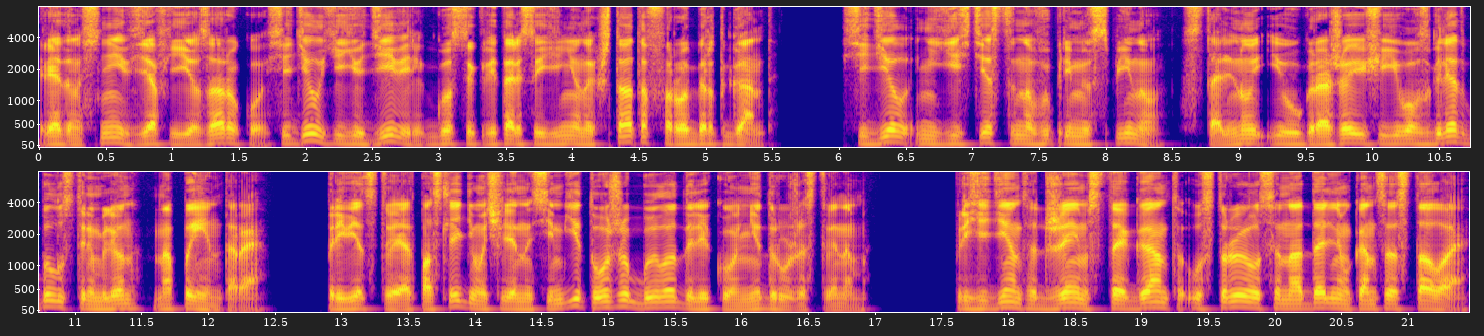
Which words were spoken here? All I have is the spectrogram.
Рядом с ней, взяв ее за руку, сидел ее деверь, госсекретарь Соединенных Штатов Роберт Гант. Сидел, неестественно выпрямив спину, стальной и угрожающий его взгляд был устремлен на Пейнтера. Приветствие от последнего члена семьи тоже было далеко не дружественным. Президент Джеймс Т. Гант устроился на дальнем конце стола.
